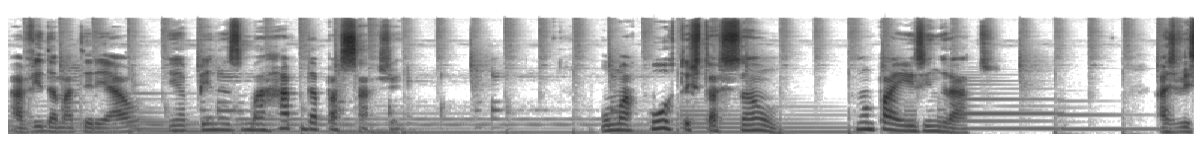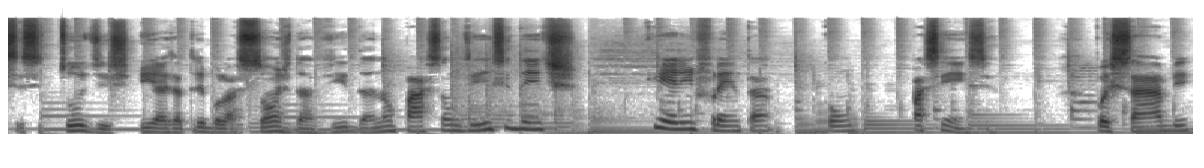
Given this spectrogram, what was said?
a vida material é apenas uma rápida passagem, uma curta estação num país ingrato. As vicissitudes e as atribulações da vida não passam de incidentes que ele enfrenta com paciência, pois sabe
